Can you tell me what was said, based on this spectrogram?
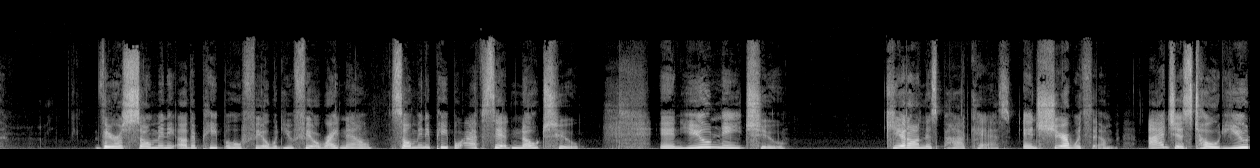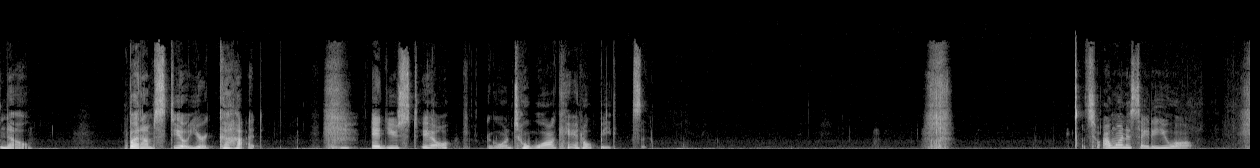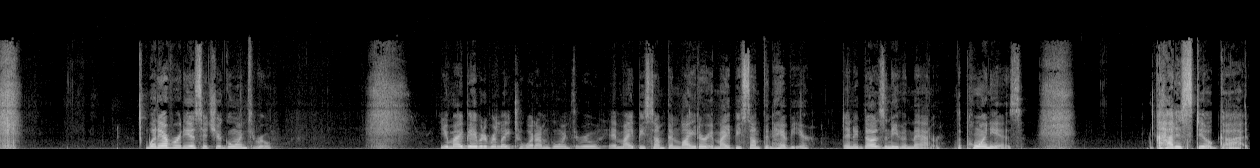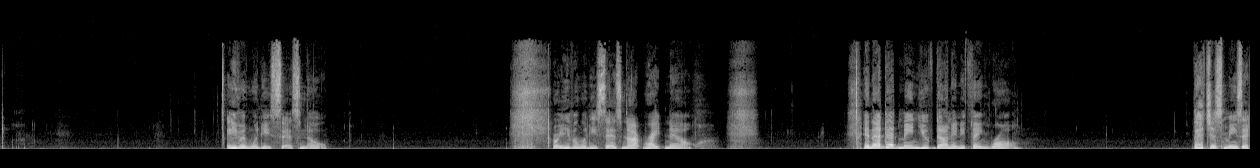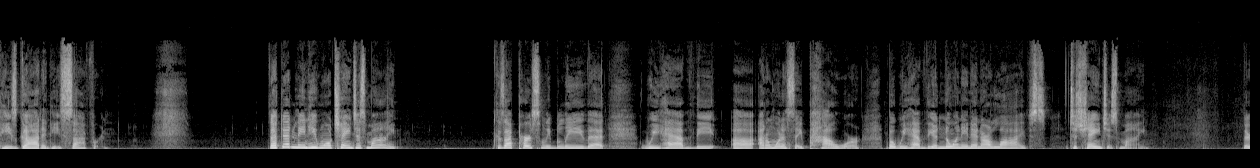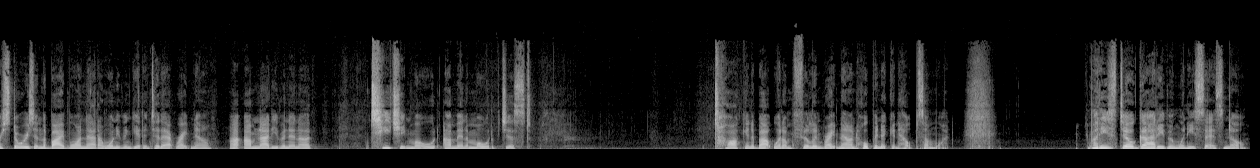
there are so many other people who feel what you feel right now. So many people I've said no to. And you need to get on this podcast and share with them. I just told you no but I'm still your God. And you still are going to walk in obedience. So I want to say to you all whatever it is that you're going through, you might be able to relate to what I'm going through. It might be something lighter, it might be something heavier. And it doesn't even matter. The point is, God is still God. Even when He says no. Or even when He says not right now. And that doesn't mean you've done anything wrong. That just means that He's God and He's sovereign. That doesn't mean He won't change His mind. Because I personally believe that we have the, uh, I don't want to say power, but we have the anointing in our lives to change His mind. There's stories in the Bible on that. I won't even get into that right now. I, I'm not even in a teaching mode, I'm in a mode of just talking about what I'm feeling right now and hoping it can help someone. But he's still God even when he says no.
